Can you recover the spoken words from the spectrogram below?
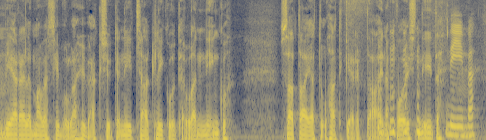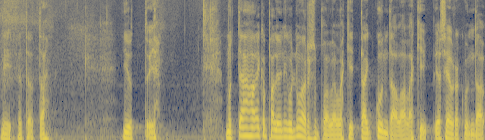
mm. vierailemalla sivulla hyväksyt ja niitä saa klikutella niin kuin sata ja tuhat kertaa aina pois niitä, niitä tota, juttuja. Mutta tämähän on aika paljon niin kuin nuorisopuolellakin tai kunta-alallakin ja seurakunta,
